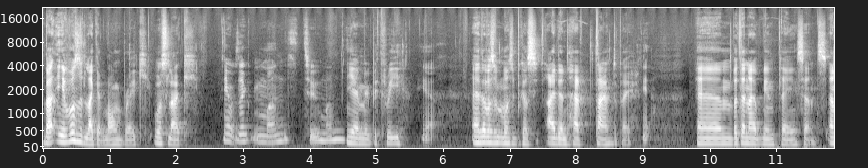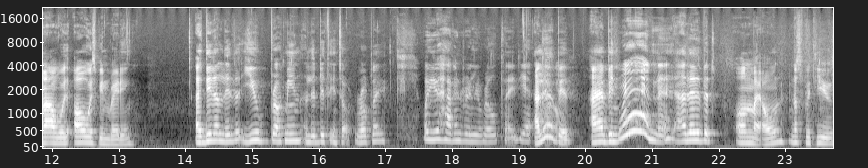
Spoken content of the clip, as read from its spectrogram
but it wasn't like a long break. It was like yeah, it was like months, two months. yeah, maybe three. Yeah. And that was mostly because I didn't have time to play. Yeah. Um, but then I've been playing since, and I always always been raiding. I did a little. You brought me in a little bit into roleplay. Well, you haven't really role played yet. A little though. bit. I have been When? a little bit on my own, not with you.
